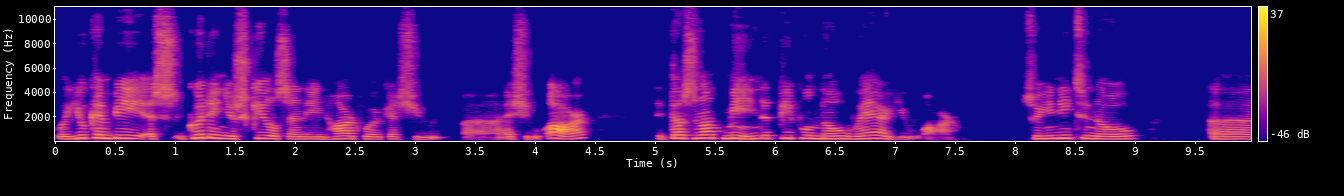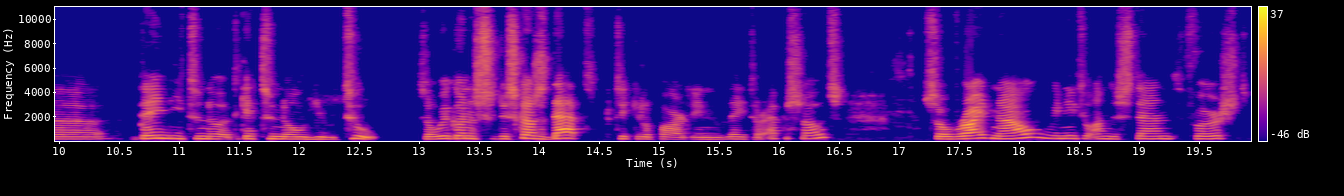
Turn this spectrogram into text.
Well, you can be as good in your skills and in hard work as you uh, as you are. It does not mean that people know where you are. So you need to know. Uh, they need to know to get to know you too. So we're going to discuss that particular part in later episodes. So right now we need to understand first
